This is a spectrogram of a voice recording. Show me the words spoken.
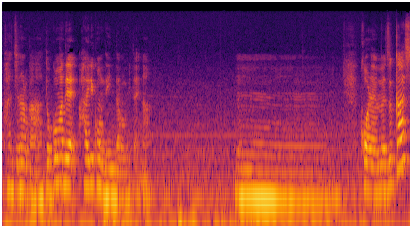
感じなのかな。どこまで入り込んでいいんだろうみたいな。うーん。これ難し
